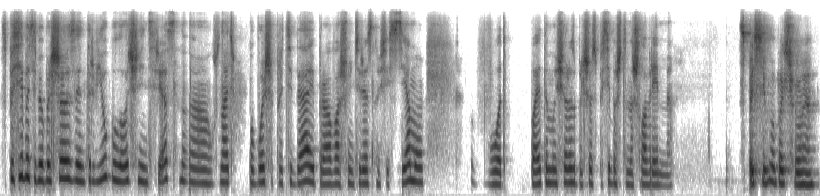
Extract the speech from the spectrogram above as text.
Спасибо тебе большое за интервью. Было очень интересно узнать побольше про тебя и про вашу интересную систему. Вот. Поэтому еще раз большое спасибо, что нашла время. Спасибо большое.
